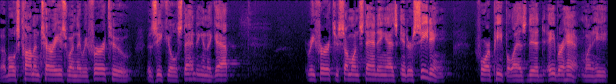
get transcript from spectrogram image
Uh, most commentaries, when they refer to Ezekiel standing in the gap, refer to someone standing as interceding for people, as did Abraham when he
